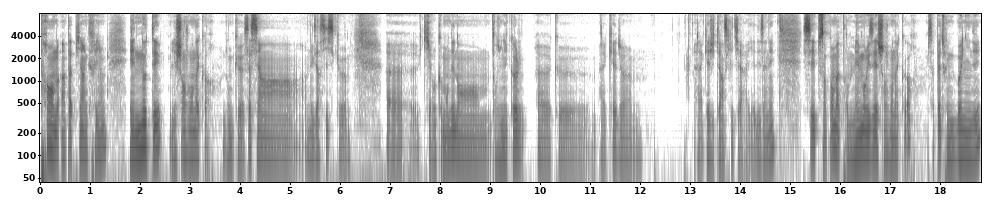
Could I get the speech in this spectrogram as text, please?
prendre un papier, un crayon et noter les changements d'accords. Donc euh, ça c'est un, exercice euh, qui est recommandé dans, une école que, à laquelle j'étais inscrite il y, a, des années, c'est tout simplement bah, pour mémoriser les changements d'accords. Ça peut être une bonne idée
